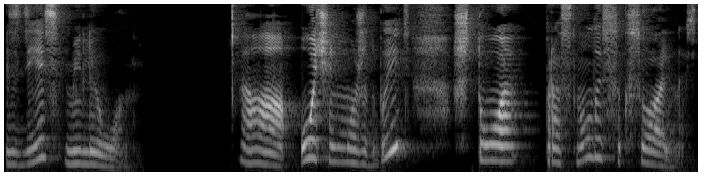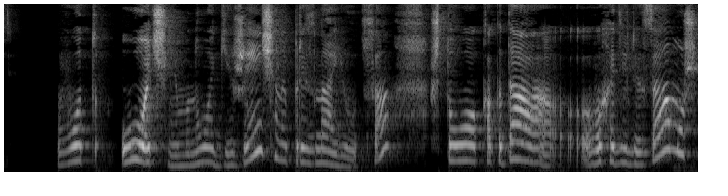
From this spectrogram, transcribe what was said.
здесь миллион. А, очень может быть, что проснулась сексуальность. Вот очень многие женщины признаются, что когда э, выходили замуж,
